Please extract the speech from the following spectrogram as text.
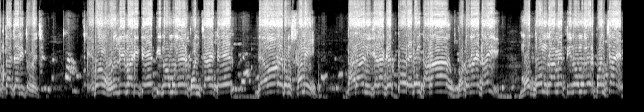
অত্যাচারিত হয়েছে। এবং হলদিবাড়িতে তৃণমূলের পঞ্চায়েতের দেওয়ার এবং স্বামী তারা নিজেরা গ্রেপ্তার এবং তারা ঘটনায় দায়ী। মধ্যম গ্রামে তৃণমূলের পঞ্চায়েত,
